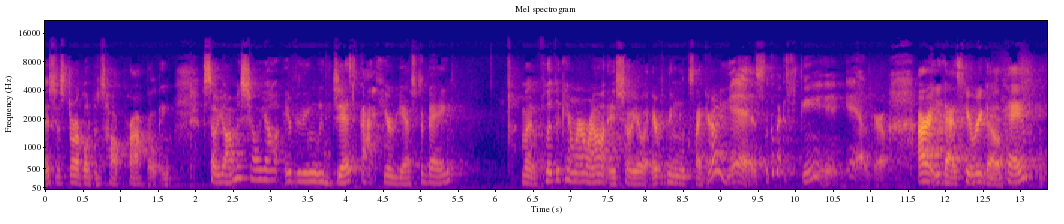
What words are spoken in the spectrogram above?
it's a struggle to talk properly. So y'all, I'm gonna show y'all everything. We just got here yesterday. I'm gonna flip the camera around and show what everything looks like. Girl, yes, look at that skin. Yeah, girl. All right, you guys, here we go, okay?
